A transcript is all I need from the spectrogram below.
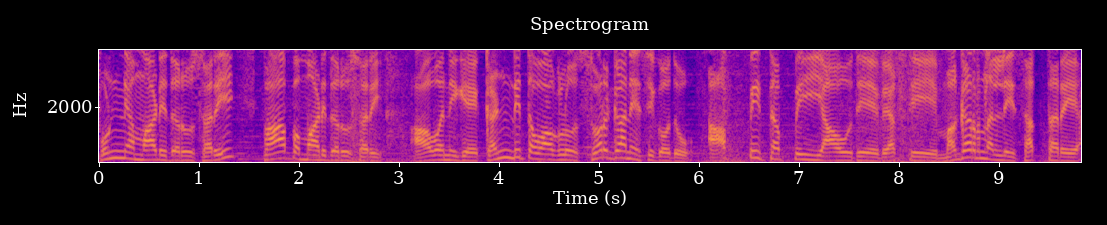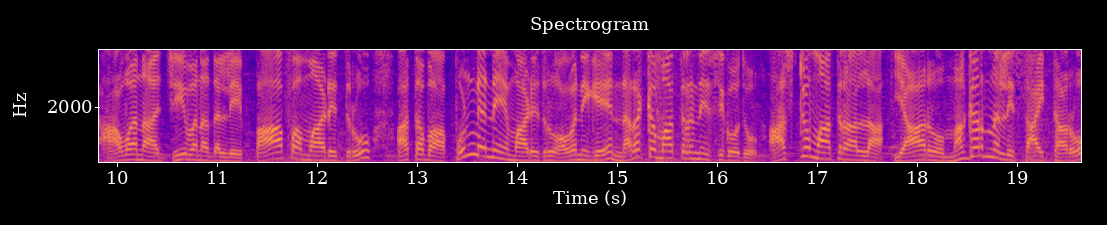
ಪುಣ್ಯ ಮಾಡಿದರೂ ಸರಿ, ಪಾಪ ಮಾಡಿದರೂ ಸರಿ, ಅವನಿಗೆ ಖಂಡಿತವಾಗಲೂ ಸ್ವರ್ಗನೇ ಸಿಗೋದು. ಅಪ್ಪಿತಪ್ಪಿ ಯಾವುದೇ ವ್ಯಕ್ತಿ ಮಗರ್ನಲ್ಲಿ ಸತ್ತರೆ, ಅವನ ಜೀವನದಲ್ಲಿ ಪಾಪ ಮಾಡಿದ್ರು ಅಥವಾ ಪುಣ್ಯನೇ ಮಾಡಿದ್ರು ಅವನಿಗೆ ನರಕ ಮಾತ್ರನೇ ಸಿಗೋದು. ಅಷ್ಟು ಮಾತ್ರ ಅಲ್ಲ, ಯಾರು ಮಗರ್ನಲ್ಲಿ ಸಾಯ್ತಾರೋ,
